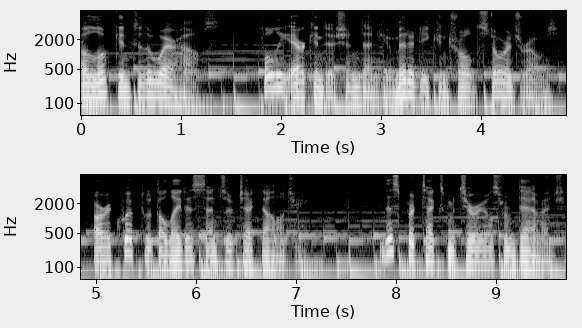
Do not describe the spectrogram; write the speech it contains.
A look into the warehouse. Fully air-conditioned and humidity-controlled storage rooms are equipped with the latest sensor technology. This protects materials from damage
